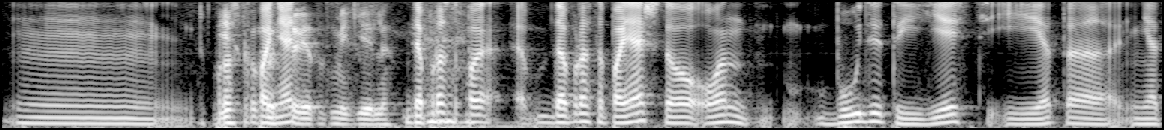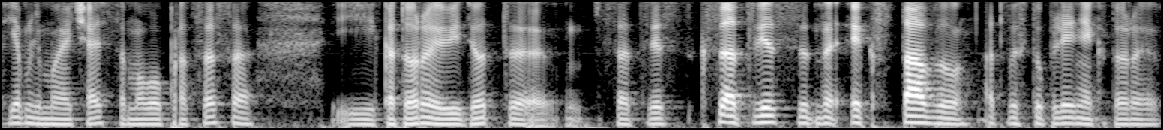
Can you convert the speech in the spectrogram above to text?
м, Есть Просто какой-то понять, совет от Мигеля? да просто, да просто понять, что он будет и есть, и это неотъемлемая часть самого процесса, и которая ведет э, соответс- к, соответственно, экстазу от выступления, которое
